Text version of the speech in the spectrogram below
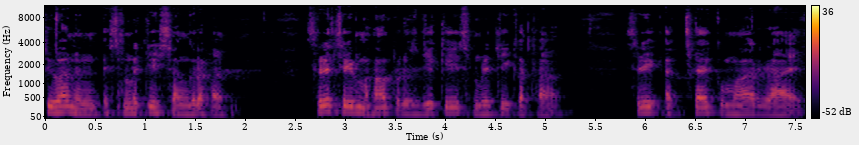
शिवानंद स्मृति संग्रह। श्री श्री महापुरुष जी की स्मृति कथा। श्री अक्षय कुमार राय।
